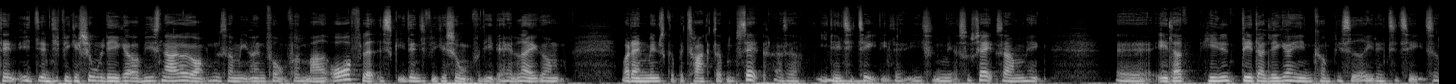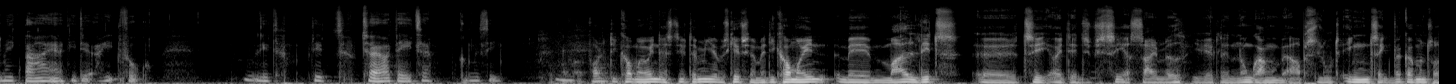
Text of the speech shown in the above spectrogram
den identifikation ligger, og vi snakker jo om den som en eller anden form for meget overfladisk identifikation, fordi det handler ikke om, hvordan mennesker betragter dem selv, altså identitet i, det, i sådan en mere social sammenhæng, øh, eller hele det, der ligger i en kompliceret identitet, som ikke bare er de der helt få, lidt, lidt tørre data, kunne man sige. Mm. Folk de kommer jo ind, altså dem jeg beskæftiger med, de kommer ind med meget lidt øh, til at identificere sig med i virkeligheden. Nogle gange med absolut ingenting. Hvad gør man så?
